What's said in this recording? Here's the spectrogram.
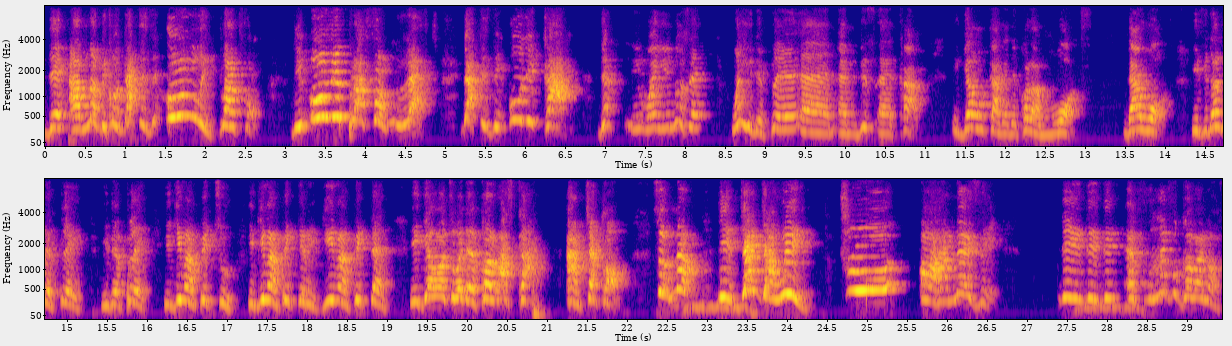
They have not because that is the only platform, the only platform left. That is the only card that when you know say when you they play um, um this uh, card, you get one card that they call them what? That what? If you don't they play you they play. You give and pick two you give and pick three give and pick ten. You get one to what they call last card and check off so now the win through Ohaneze the the the Efulefu governors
